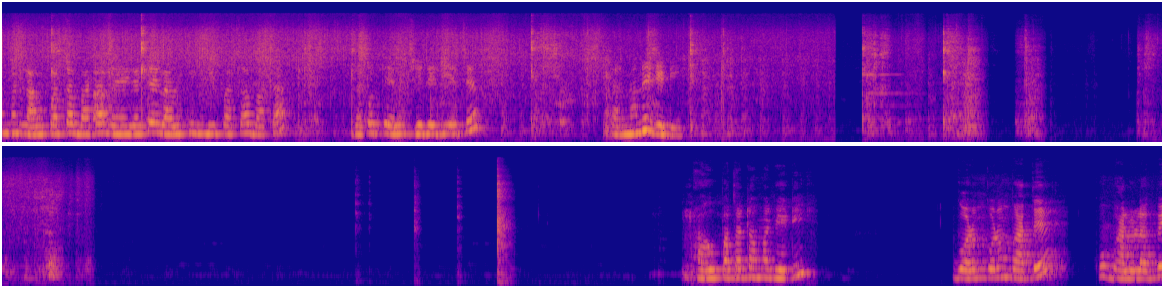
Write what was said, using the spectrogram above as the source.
আমার লাউ পাতা বাটা হয়ে গেছে, লাউ চিংড়ি পাতা বাটা। দেখো তেল ছেড়ে দিয়েছে। তার মানে রেডি লাউ পাতাটা আমার রেডি গরম গরম ভাতে খুব ভালো লাগবে,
